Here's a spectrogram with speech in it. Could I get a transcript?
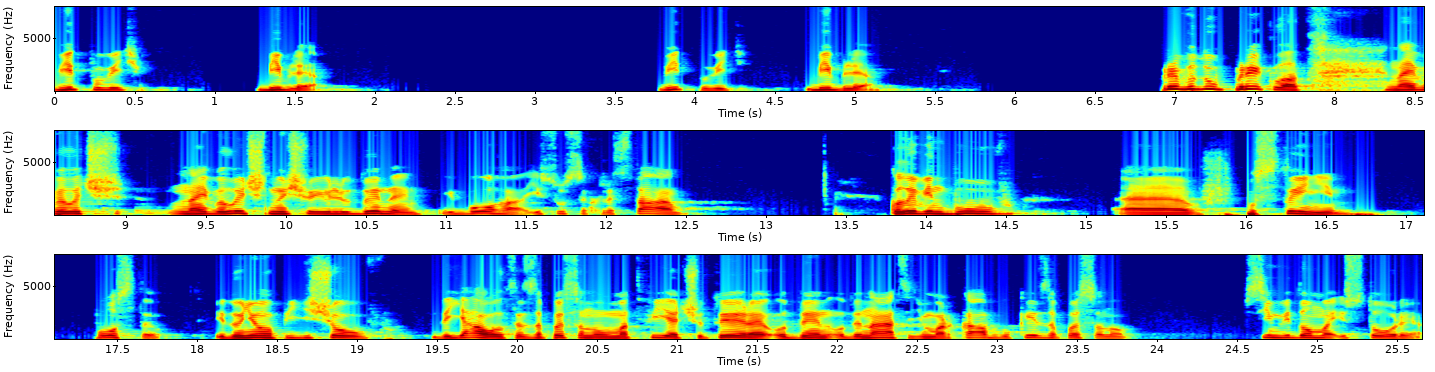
Відповідь Біблія. Відповідь Біблія. Приведу приклад найвелич... найвеличнішої людини і Бога Ісуса Христа, коли Він був е, в пустині, постив, і до нього підійшов диявол. Це записано в Матфія 4, 1, 11, в Марка, в Луки записано. Всім відома історія.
